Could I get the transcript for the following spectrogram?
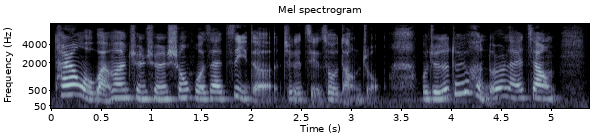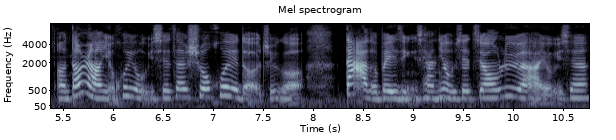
它让我完完全全生活在自己的这个节奏当中。我觉得对于很多人来讲，嗯，当然也会有一些在社会的这个。大的背景下，你有一些焦虑啊，有一些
